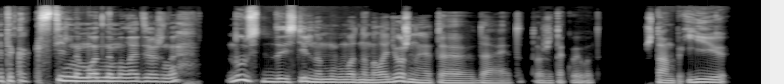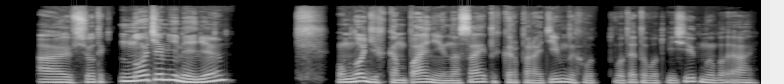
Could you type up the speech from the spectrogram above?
Это как стильно, модно, молодежно. Ну, стильно, модно, молодежно, это, да, это тоже такой вот штамп. И а все-таки... Но, тем не менее, у многих компаний на сайтах корпоративных вот, вот это вот висит. Мы, а,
